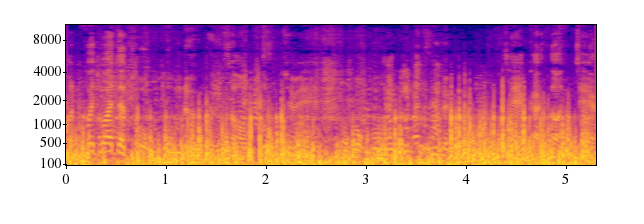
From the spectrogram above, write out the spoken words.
มันก็ว่าจะตกทุ่มหนึ่งถึงสองทุ่มใช่ไหมหกโมงถึงทุ่มหนึ่ง แจกกันตอนแจก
